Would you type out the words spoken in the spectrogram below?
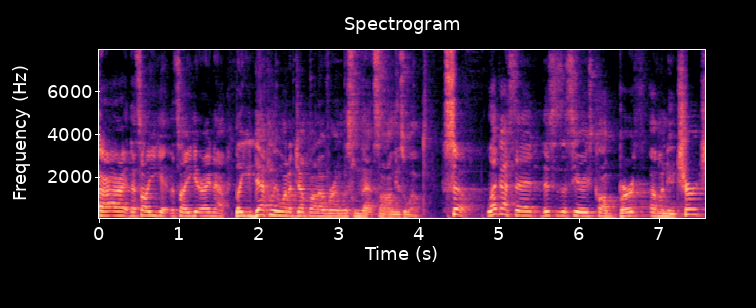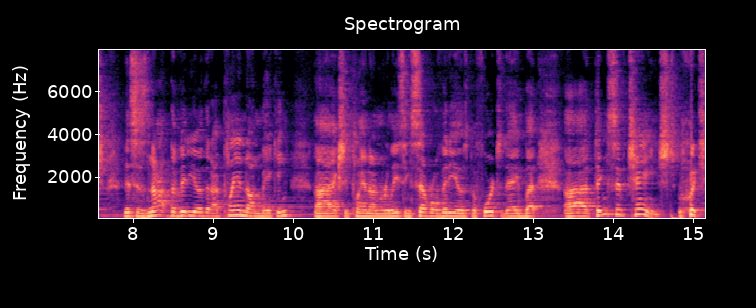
All right, that's all you get. That's all you get right now. But you definitely want to jump on over and listen to that song as well. So, like I said, this is a series called Birth of a New Church. This is not the video that I planned on making. Uh, I actually planned on releasing several videos before today, but uh, things have changed, which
